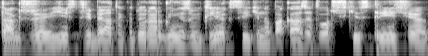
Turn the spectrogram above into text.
Также есть ребята, которые организуют лекции, кинопоказы, творческие встречи.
